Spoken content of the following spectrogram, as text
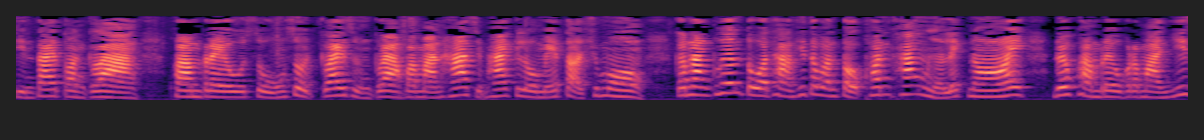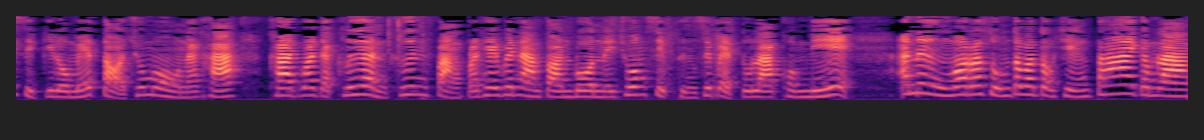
จีนใต้ตอนกลาง ความเร็วสูงสุดใกล้ศูนย์กลางประมาณ 55 กิโลเมตรต่อชั่วโมงกำลังเคลื่อนตัวทางทิศตะวันตกค่อนข้างเหนือเล็กน้อย ด้วยความเร็วประมาณ 20 กิโลเมตรต่อชั่วโมงนะคะ คาดว่าจะเคลื่อนขึ้นฝั่งประเทศเวียดนามตอนบนในช่วง 10-11 ตุลาคมนี้ อันหนึ่งมรสุมตะวันตกเฉียงใต้กำลัง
